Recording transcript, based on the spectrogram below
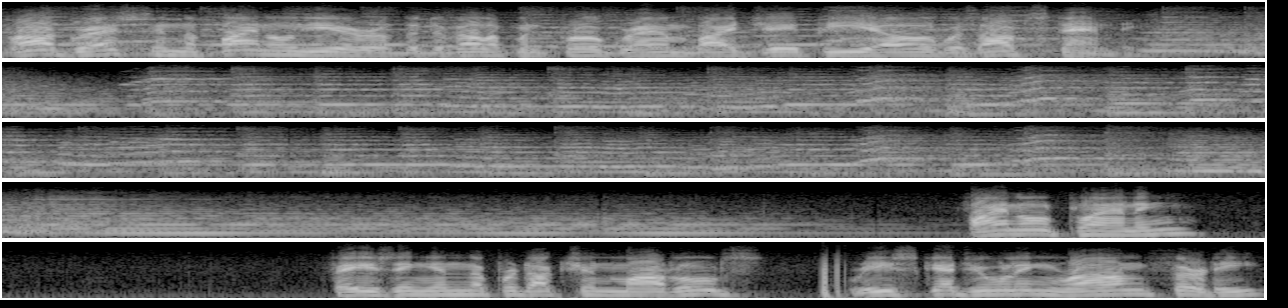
Progress in the final year of the development program by JPL was outstanding. Final planning, phasing in the production models, rescheduling round 30,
